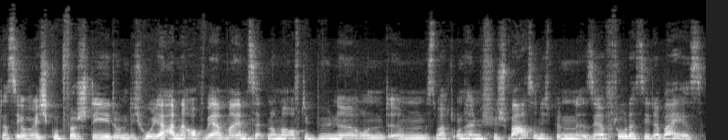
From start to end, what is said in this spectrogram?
dass ihr euch gut versteht und ich hole ja Anna auch während meinem Set nochmal auf die Bühne und ähm, es macht unheimlich viel Spaß und ich bin sehr froh, dass sie dabei ist.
